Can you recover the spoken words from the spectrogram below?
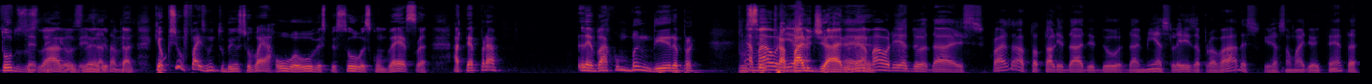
todos você os lados, ouvir, né, exatamente. deputado? Que é o que o senhor faz muito bem. O senhor vai à rua, ouve as pessoas, conversa, até para levar como bandeira para o seu maioria, trabalho diário, é, né? A maioria do, das, quase a totalidade do, das minhas leis aprovadas, que já são mais de 80,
